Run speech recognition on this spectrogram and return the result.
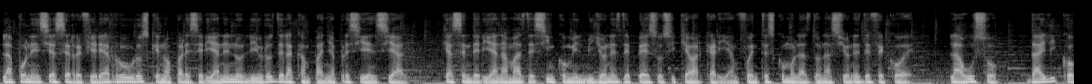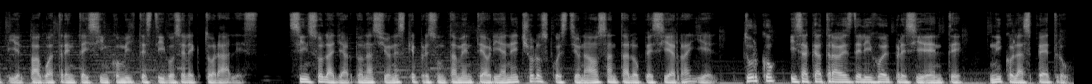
La ponencia se refiere a rubros que no aparecerían en los libros de la campaña presidencial, que ascenderían a más de 5 mil millones de pesos y que abarcarían fuentes como las donaciones de FECODE, la uso, Daily Cop y el pago a 35.000 testigos electorales, sin solayar donaciones que presuntamente habrían hecho los cuestionados Santa López Sierra y el turco Isaac a través del hijo del presidente, Nicolás Petro.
